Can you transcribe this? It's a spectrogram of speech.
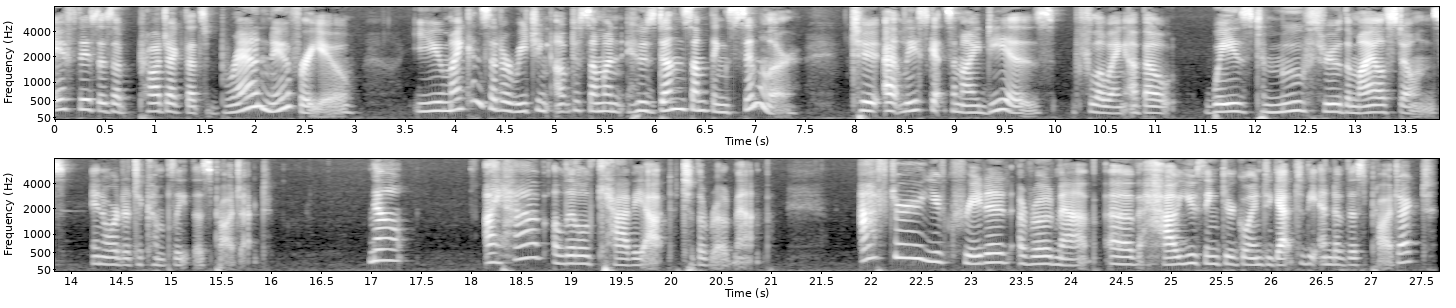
if this is a project that's brand new for you, you might consider reaching out to someone who's done something similar to at least get some ideas flowing about ways to move through the milestones in order to complete this project. Now, I have a little caveat to the roadmap. After you've created a roadmap of how you think you're going to get to the end of this project,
